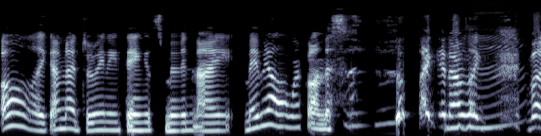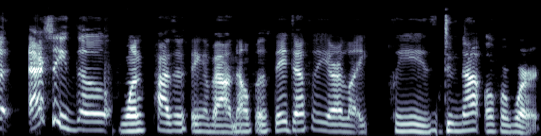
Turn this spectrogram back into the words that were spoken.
oh, like I'm not doing anything. It's midnight. Maybe I'll work on this. like, and I was like, but actually, though, one positive thing about Nelpa, they definitely are like, please do not overwork.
